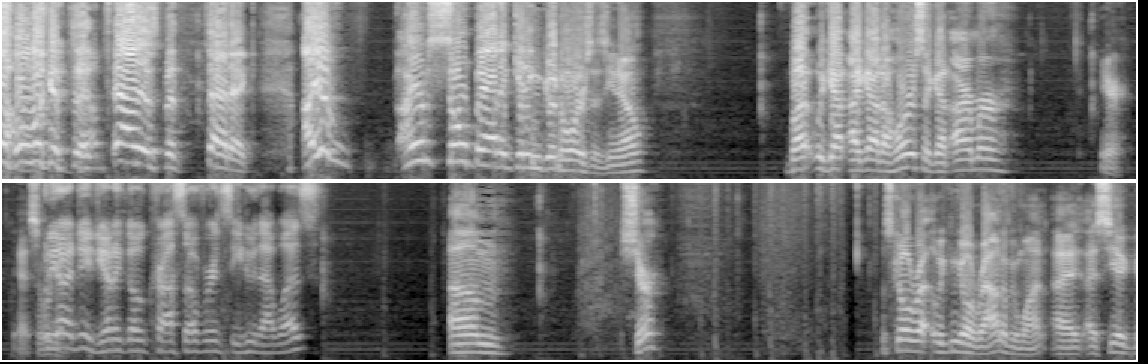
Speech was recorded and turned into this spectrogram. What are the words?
Oh, look at that! That is pathetic. I am I am so bad at getting good horses, you know. But we got I got a horse. I got armor. Here, yeah. So What do you got, want to do? Do you to go cross over and see who that was? um, sure. Let's go. We can go around if we want. I I see a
